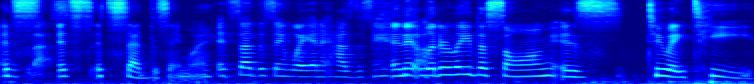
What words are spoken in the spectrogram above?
It's, It's the best. it's it's said the same way. it's said the same way and it has the same And it yeah. literally the song is to a T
